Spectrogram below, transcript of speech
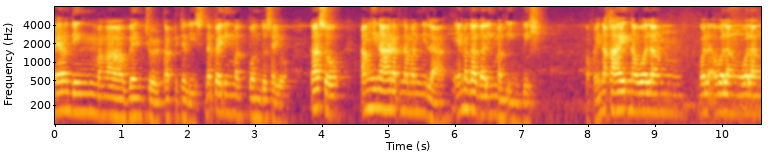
Meron ding mga venture capitalist na pwedeng magpondo sa'yo. Kaso, ang hinahanap naman nila, eh magagaling mag-English. Okay, na kahit na walang, wala, walang, walang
